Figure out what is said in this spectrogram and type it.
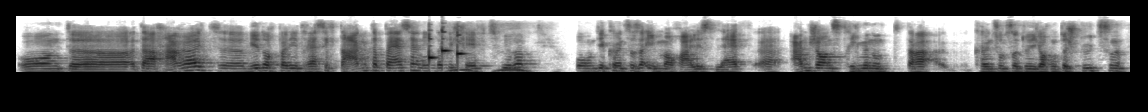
Und äh, der Harald äh, wird auch bei den 30 Tagen dabei sein, eben der Geschäftsführer. Und ihr könnt das eben auch alles live äh, anschauen, streamen und da könnt ihr uns natürlich auch unterstützen,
